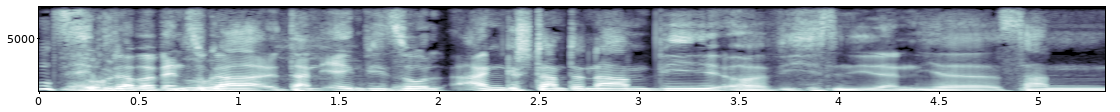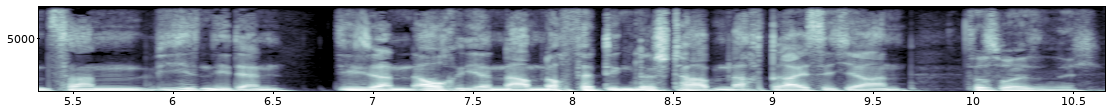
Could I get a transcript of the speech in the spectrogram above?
Ja, gut, aber wenn so. sogar dann irgendwie so angestammte Namen wie, oh, wie hießen die denn hier? Sun, Sun, wie hießen die denn? Die dann auch ihren Namen noch verdinglischt haben nach 30 Jahren. Das weiß ich nicht.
